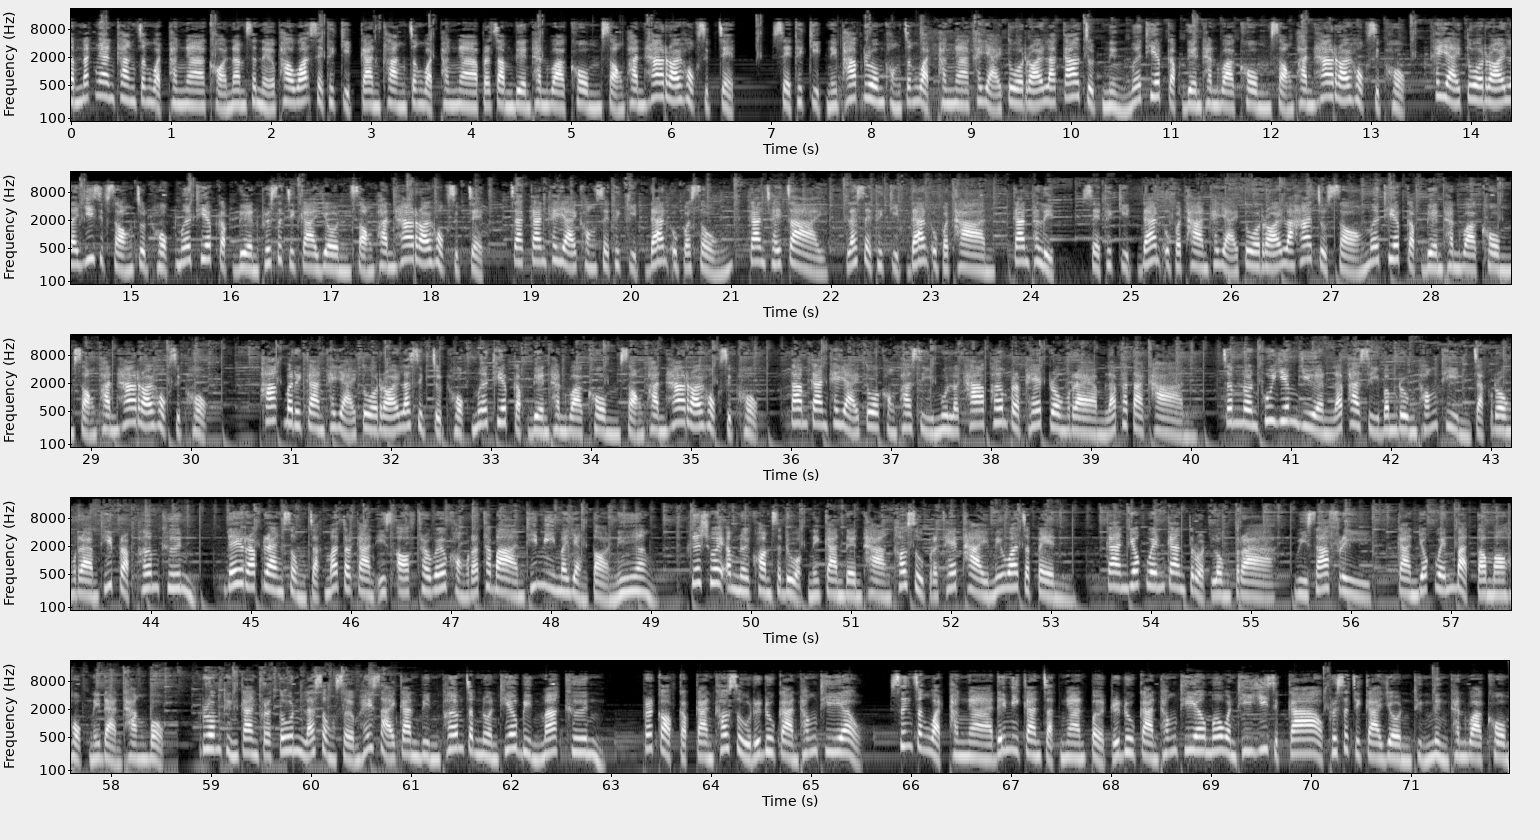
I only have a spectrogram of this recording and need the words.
สำนักงานคลังจังหวัดพังงาขอนำเสนอภาวะเศรษฐกิจการคลังจังหวัดพังงาประจำเดือนธันวาคม 2567 เศรษฐกิจในภาพรวมของจังหวัดพังงาขยายตัวร้อยละ 9.1 เมื่อเทียบกับเดือนธันวาคม 2566 ขยายตัวร้อยละ 22.6 เมื่อเทียบกับเดือนพฤศจิกายน 2567 จากการขยายของเศรษฐกิจด้านอุปสงค์ การใช้จ่าย และเศรษฐกิจด้านอุปทาน การผลิต เศรษฐกิจด้านอุปทานขยายตัวร้อยละ 5.2 เมื่อเทียบกับเดือนธันวาคม 2566 ภาคบริการขยายตัวร้อยละ 10.6 เมื่อเทียบกับเดือนธันวาคม 2566 ตามการขยายตัวของภาษีมูลค่าเพิ่มประเภทโรงแรมและภัตตาคารจำนวนผู้เยี่ยมเยือนและภาษีบำรุงท้องถิ่นจากโรงแรมที่ปรับเพิ่มขึ้น ได้รับแรงส่งจากมาตรการ Ease of Travel ของรัฐบาลที่มีมาอย่างต่อเนื่อง เพื่อช่วยอำนวยความสะดวกในการเดินทางเข้าสู่ประเทศไทยไม่ว่าจะเป็น การยกเว้นการตรวจลงตรา วีซ่าฟรี การยกเว้นบัตรตม 6 ในด่านทางบก รวมถึงการกระตุ้นและส่งเสริมให้สายการบินเพิ่มจำนวนเที่ยวบินมากขึ้น ประกอบกับการเข้าสู่ฤดูการท่องเที่ยว ซึ่งจังหวัดพังงาได้มีการจัดงานเปิดฤดูการท่องเที่ยวเมื่อวันที่ 29 พฤศจิกายน ถึง 1 ธันวาคม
